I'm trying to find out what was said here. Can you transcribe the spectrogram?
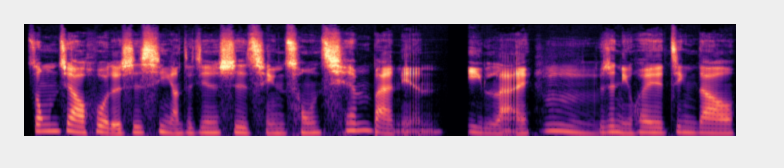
宗教或者是信仰这件事情，从千百年以来，嗯，就是你会进到。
